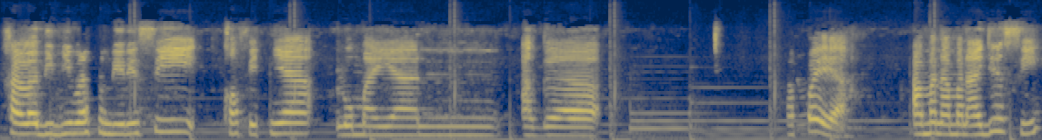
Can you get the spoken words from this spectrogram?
Kalau di Bima sendiri sih COVID-nya lumayan agak apa ya? Aman-aman aja sih.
